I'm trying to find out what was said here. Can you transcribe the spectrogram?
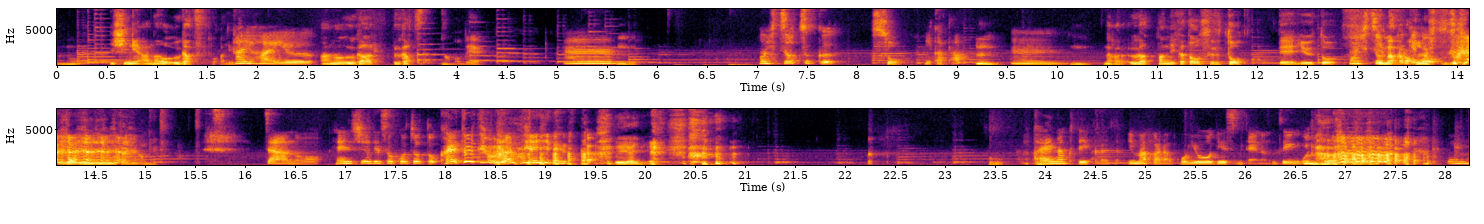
あの石に穴をうがつとかいう、はいはいいう。あのうがうがつなので、うーん。うん、本質をつくそう、見方？うん。うん。うん、だからうがった見方をするとっていうと本質をつ今からくけど本質つくけどいいみたいな。ねじゃああの編集でそこちょっと変えといてもらっていいですか？AI で。変えなくていいからじゃあ今から御用ですみたいなの前後に。ポン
